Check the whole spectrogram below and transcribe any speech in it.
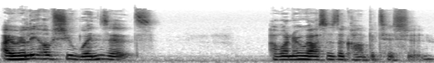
I really hope she wins it. I wonder who else is the competition.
